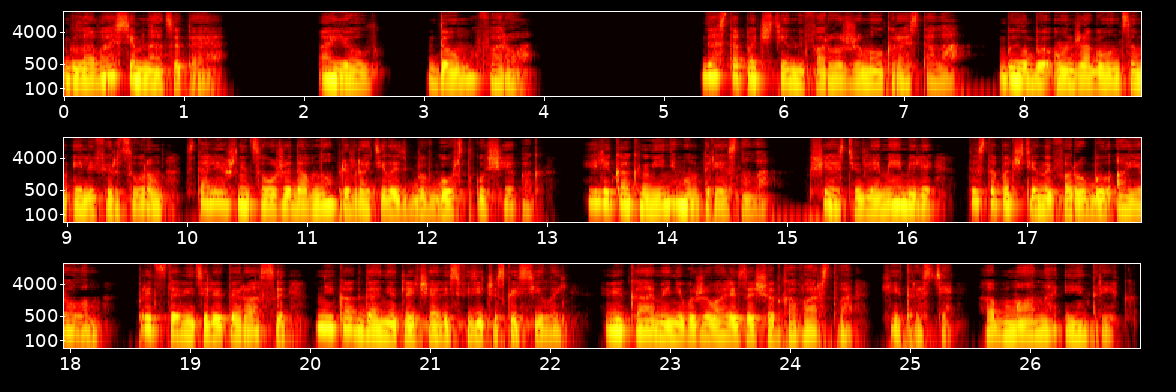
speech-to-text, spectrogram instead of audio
Глава 17. Айол. Дом Фаро. Достопочтенный Фаро сжимал край стола. Был бы он жагонцем или ферцуром, столешница уже давно превратилась бы в горстку щепок. Или как минимум треснула. К счастью для мебели, достопочтенный Фаро был айолом. Представители этой расы никогда не отличались физической силой. Веками они выживали за счет коварства, хитрости, обмана и интриг.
